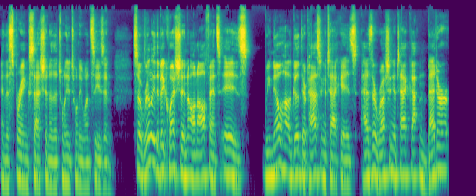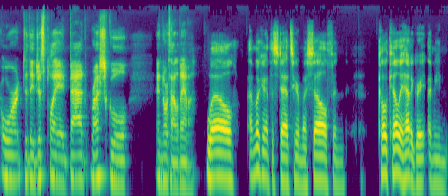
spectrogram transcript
in the spring session of the 2021 season. So really the big question on offense is we know how good their passing attack is. Has their rushing attack gotten better or did they just play a bad rush school in North Alabama? Well, I'm looking at the stats here myself, and Cole Kelly had a great. I mean,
